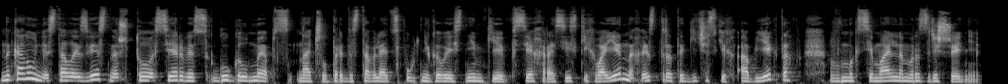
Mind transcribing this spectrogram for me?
Накануне стало известно, что сервис Google Maps начал предоставлять спутниковые снимки всех российских военных и стратегических объектов в максимальном разрешении.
